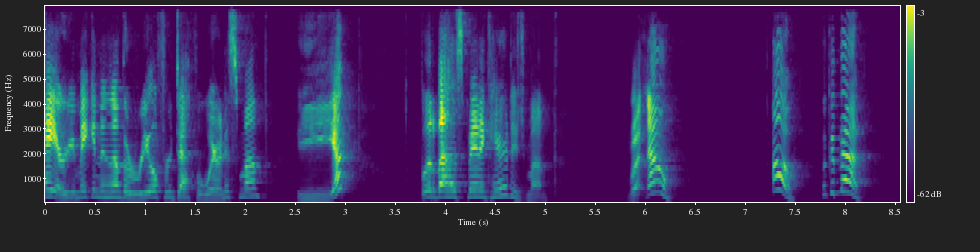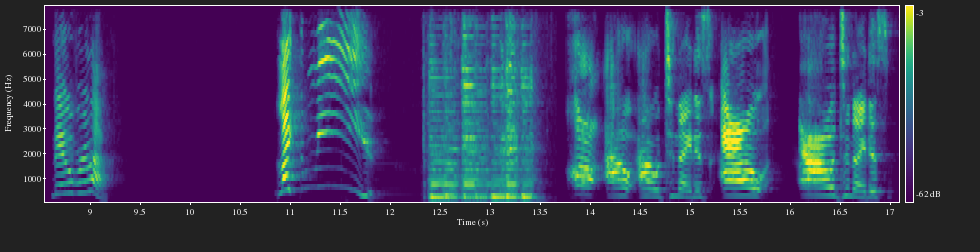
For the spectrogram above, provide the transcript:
Hey, are you making another reel for Deaf Awareness Month? Yep. What about Hispanic Heritage Month? What now? Oh, look at that. They overlap. Like me! Oh, ow, ow, tinnitus. Ow, ow, tinnitus.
